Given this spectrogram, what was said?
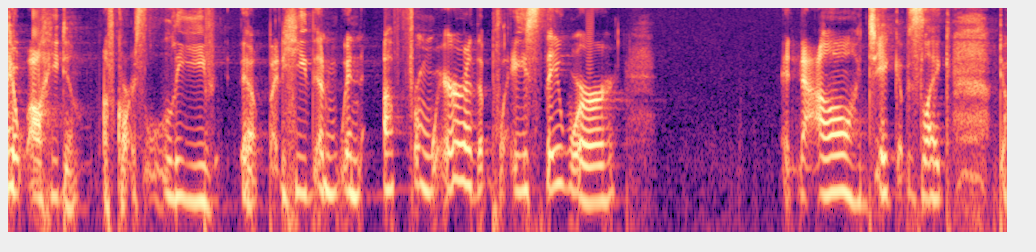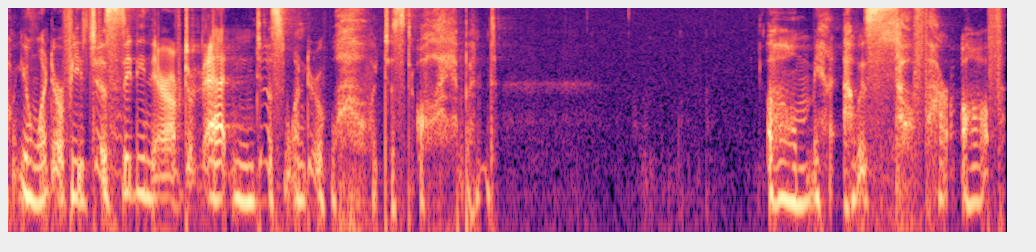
well, he didn't, of course, leave them, but he then went up from where the place they were. And now Jacob's like, don't you wonder if he's just sitting there after that and just wonder, wow, it just all happened oh man, I was so far off.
